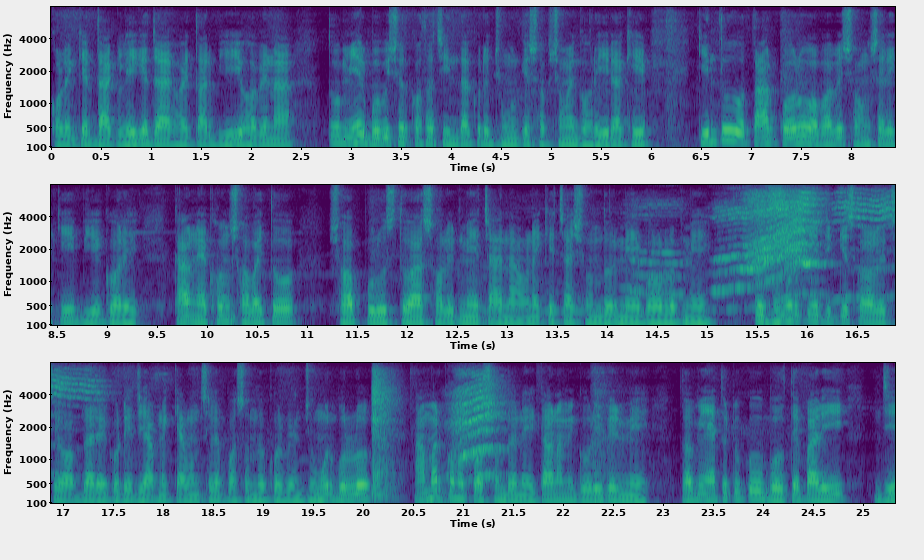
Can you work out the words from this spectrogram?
কলঙ্কের দাগ লেগে যায় হয় তার বিয়েই হবে না। তো মেয়ের ভবিষ্যৎ কথা চিন্তা করে ঝুমুরকে সবসময় ঘরেই রাখে। কিন্তু তারপরও অভাবে সংসারে কে বিয়ে করে? কারণ এখন সবাই তো সব পুরুষ তো আর সলিড মেয়ে চায় না, অনেকে চায় সুন্দর মেয়ে, বড়লোক মেয়ে। তো ঝুমুরকে জিজ্ঞেস করা হয়েছে অফ দ্য রেকর্ডে যে আপনি কেমন ছেলে পছন্দ করবেন? ঝুমুর বলল, আমার কোনো পছন্দ নেই, কারণ আমি গরিবের মেয়ে। তো আমি এতটুকু বলতে পারি যে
